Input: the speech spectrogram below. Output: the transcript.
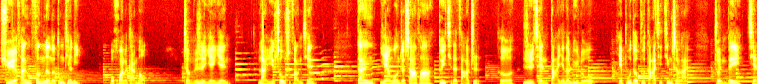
雪寒风冷的冬天里，我患了感冒，整日恹恹，懒于收拾房间。但眼望着沙发堆起的杂志和日渐打烊的绿萝，也不得不打起精神来，准备简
